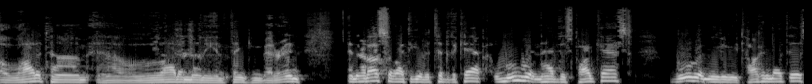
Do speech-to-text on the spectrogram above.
a lot of time and a lot of money in thinking better. And and I'd also like to give a tip of the cap. We wouldn't have this podcast. We wouldn't even be talking about this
